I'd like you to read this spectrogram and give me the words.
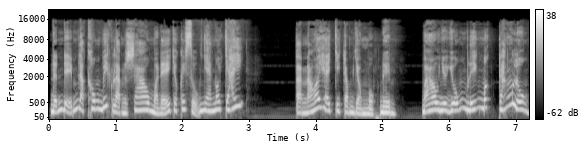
Đỉnh điểm là không biết làm sao mà để cho cái xưởng nhang nó cháy Ta nói hay chỉ trong vòng một đêm Bao nhiêu vốn liếng mất trắng luôn.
